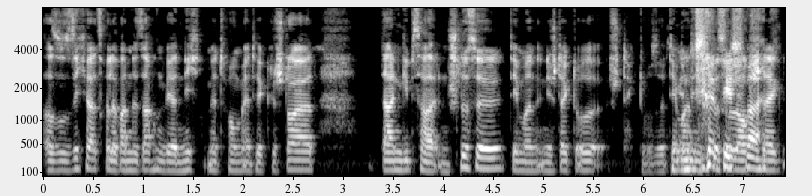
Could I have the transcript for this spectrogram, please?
Also sicherheitsrelevante Sachen werden nicht mit Homematic gesteuert. Dann gibt es halt einen Schlüssel, den man in die Steckdose, Steckdose, den man in den Schlüsselloch steckt.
